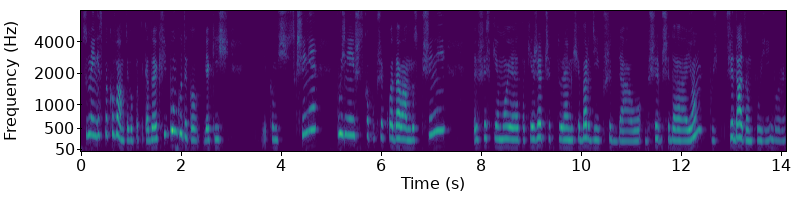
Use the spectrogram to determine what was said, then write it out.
W sumie nie spakowałam tego patyka do ekwipunku, tylko jakiś, jakąś skrzynię. Później wszystko poprzekładałam do skrzyni. Wszystkie moje takie rzeczy, które mi się bardziej przydało, przy, przydają, przydadzą później, Boże.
